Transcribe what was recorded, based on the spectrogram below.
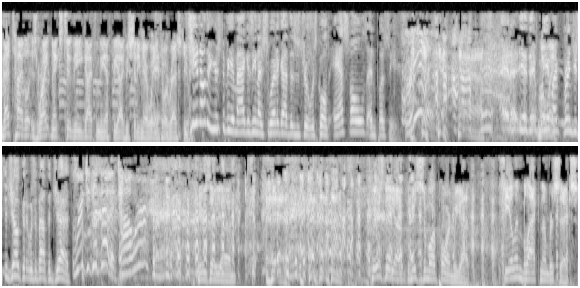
That title is right next to the guy from the FBI who's sitting there waiting to arrest you. Do you know there used to be a magazine, I swear to God this is true, it was called Assholes and Pussies. Really? And, uh, yeah, they- Well, me and my wait. friends used to joke that it was about the Jets. Where'd you get that? A tower? Here's a um, here's the uh, here's some more porn we got. Feeling Black number six.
